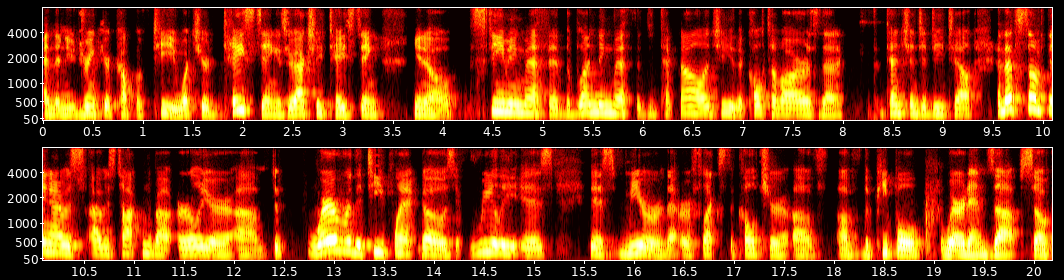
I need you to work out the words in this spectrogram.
and then you drink your cup of tea, what you're tasting is you're actually tasting, you know, the steaming method, the blending method, the technology, the cultivars, that attention to detail. And that's something I was I was talking about earlier. Um, wherever the tea plant goes, it really is this mirror that reflects the culture of, of the people where it ends up. So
